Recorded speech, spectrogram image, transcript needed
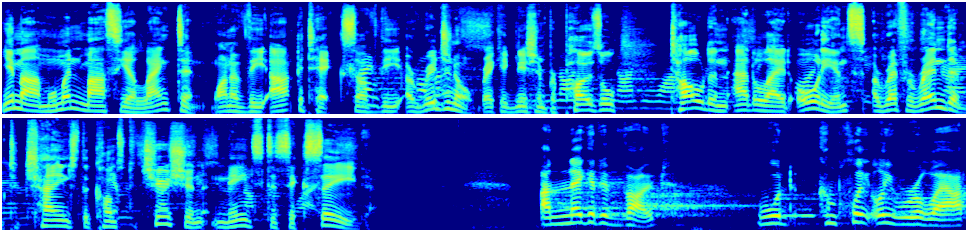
Yimam woman Marcia Langton, one of the architects of the original recognition proposal, told an Adelaide audience a referendum to change the constitution needs to succeed. A negative vote would completely rule out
